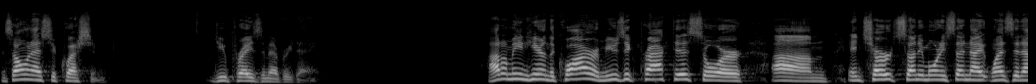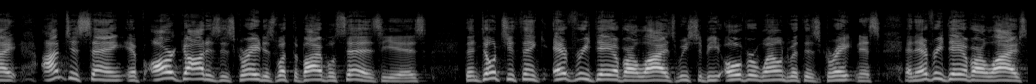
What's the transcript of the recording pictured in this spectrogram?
And so I want to ask you a question Do you praise Him every day? I don't mean here in the choir or music practice or um, in church Sunday morning, Sunday night, Wednesday night. I'm just saying if our God is as great as what the Bible says He is, then don't you think every day of our lives we should be overwhelmed with His greatness, and every day of our lives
